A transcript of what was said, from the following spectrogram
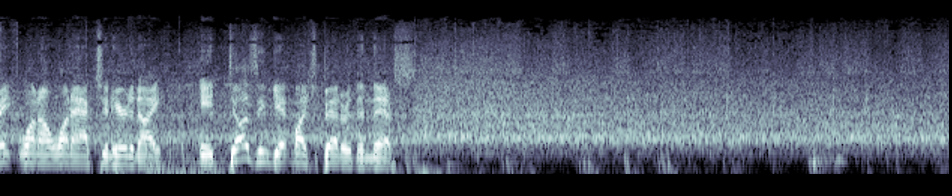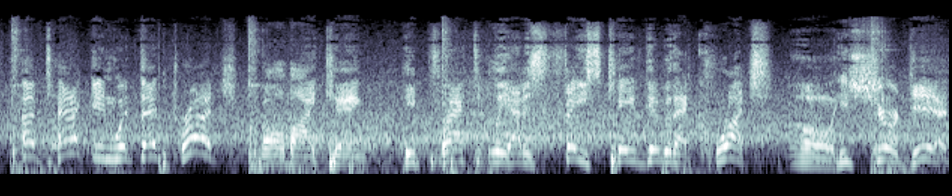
Great one-on-one -on -one action here tonight. It doesn't get much better than this. Attacking with that crutch. Oh, my King. He practically had his face caved in with that crutch. Oh, he sure did.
